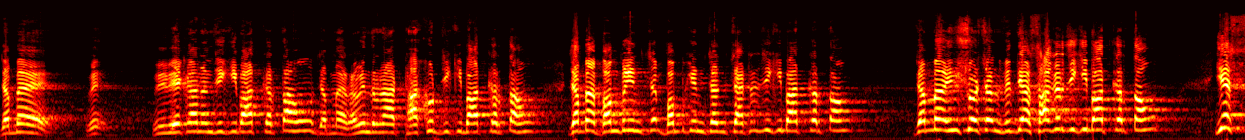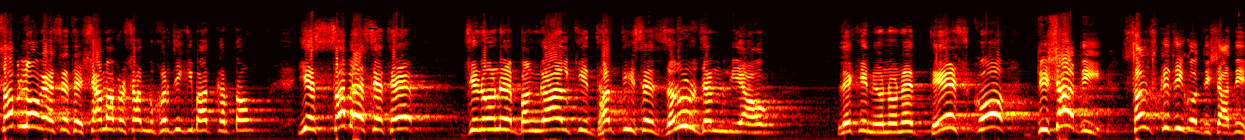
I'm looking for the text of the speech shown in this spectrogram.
जब मैं विवेकानंद जी की बात करता हूँ, जब मैं रविंद्रनाथ ठाकुर जी की बात करता हूँ, जब मैं बम्किन बम्किन चंद चैटर्जी की बात करता हूँ जब मैं ईश्वर चंद विद्यासागर जी की बात करता हूँ, ये सब लोग ऐसे थे, श्यामा प्रसाद मुखर्जी की बात करता हूँ, ये सब ऐसे थे जिन्होंने बंगाल की धरती से ज़रूर जन्म लिया हो, लेकिन उन्होंने देश को दिशा दी, संस्कृति को दिशा दी,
